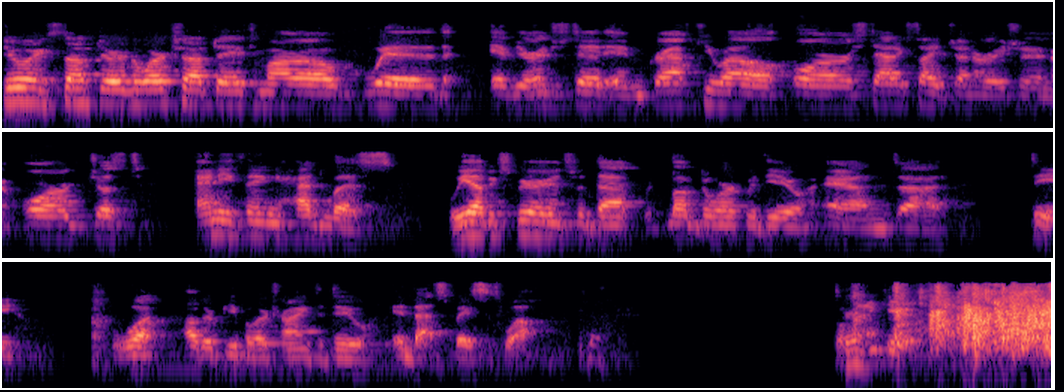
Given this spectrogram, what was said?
doing stuff during the workshop day tomorrow with, if you're interested in GraphQL or static site generation or just anything headless. We have experience with that. We'd love to work with you and uh, see what other people are trying to do in that space as well. Thank you.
